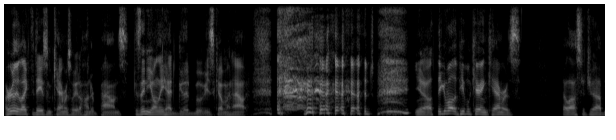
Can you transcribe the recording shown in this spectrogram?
I really like the days when cameras weighed 100 pounds because then you only had good movies coming out. you know, think of all the people carrying cameras that lost their job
